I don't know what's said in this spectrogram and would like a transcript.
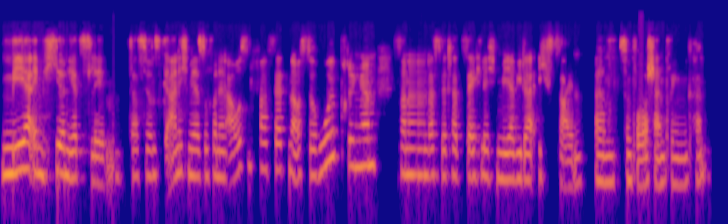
mehr im Hier und Jetzt leben, dass wir uns gar nicht mehr so von den Außenfacetten aus der Ruhe bringen, sondern dass wir tatsächlich mehr wieder Ich-Sein ähm, zum Vorschein bringen können.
